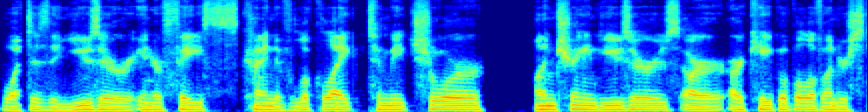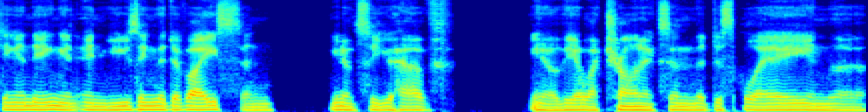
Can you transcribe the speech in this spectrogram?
what does the user interface kind of look like to make sure untrained users are are capable of understanding and, and using the device and you know so you have you know the electronics and the display and the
